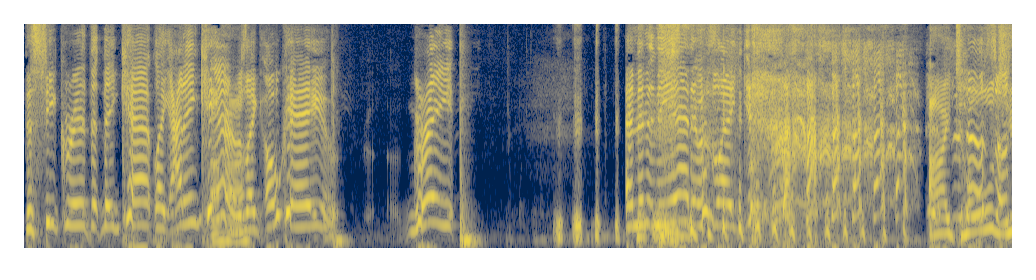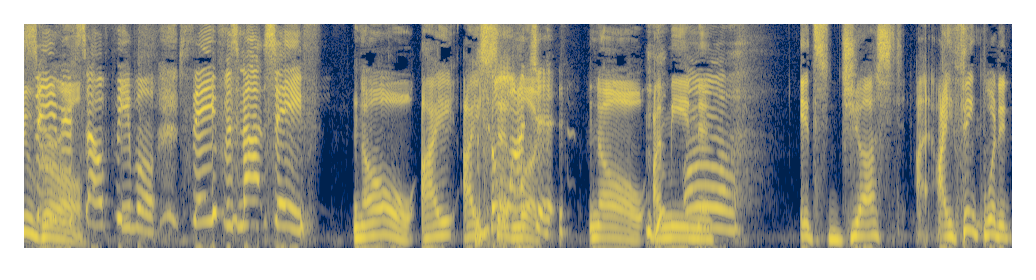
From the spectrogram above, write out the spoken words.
the secret that they kept. Like I didn't care. It was uh-huh. like okay, great. And then at the end, it was like, I told no, so you, save girl. yourself, people. Safe is not safe. No, I I said watch look. it. No, I mean Oh. it's just I, I think what it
